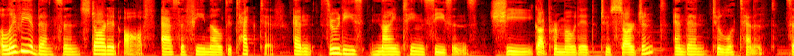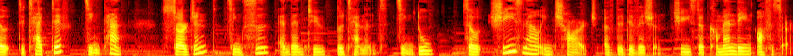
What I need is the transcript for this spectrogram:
Olivia Benson started off as a female detective, and through these 19 seasons, she got promoted to sergeant and then to lieutenant. So, detective, 警探 sergeant 警司 and then to lieutenant 警督. So she's now in charge of the division. She's the commanding officer.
